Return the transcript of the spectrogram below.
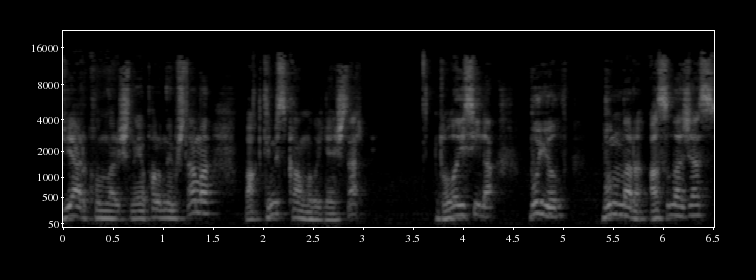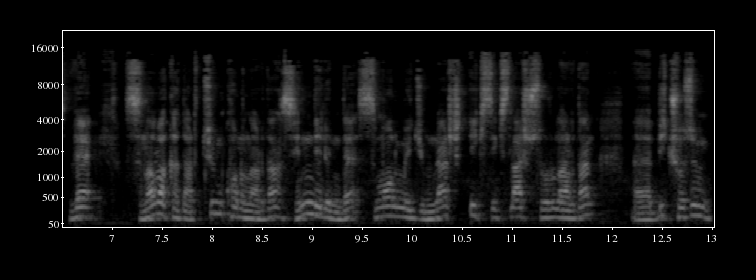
diğer konular için yapalım demişti ama vaktimiz kalmadı gençler. Dolayısıyla bu yıl bunları asılacağız ve sınava kadar tüm konulardan senin dilinde small, medium, large, xx large sorulardan e, bir çözüm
